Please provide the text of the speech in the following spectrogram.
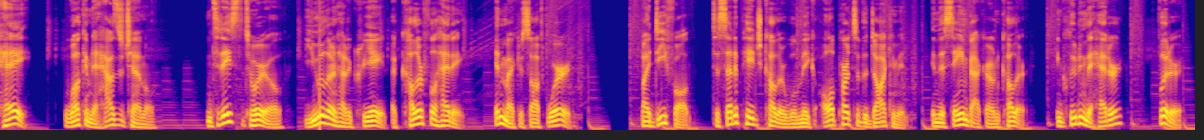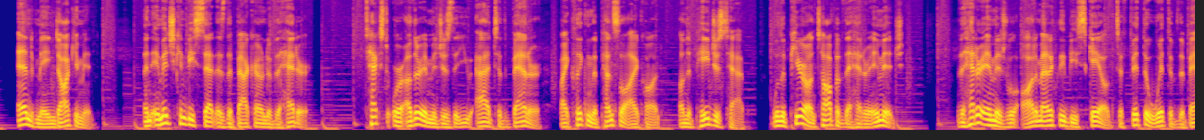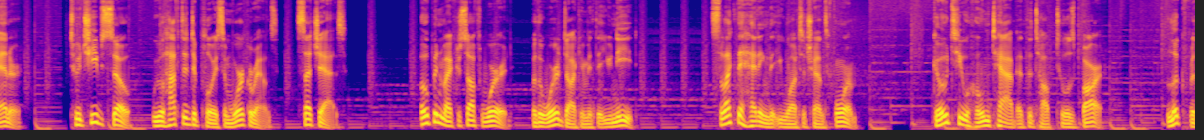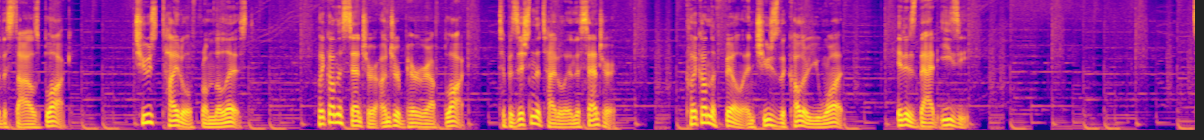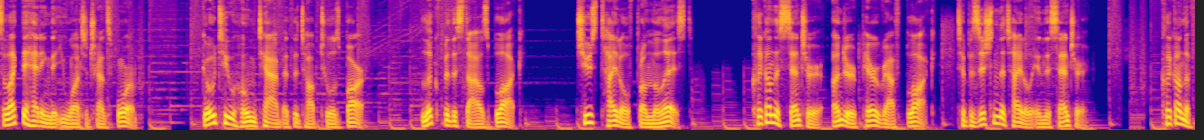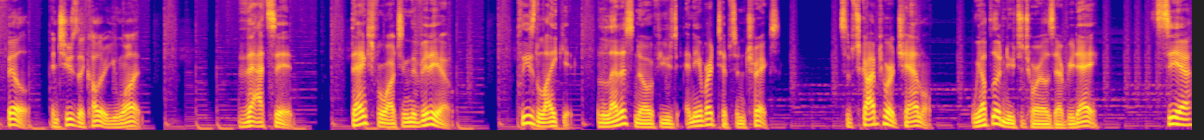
Hey, welcome to HOWZA Channel. In today's tutorial, you will learn how to create a colorful heading in Microsoft Word. By default, to set a page color will make all parts of the document in the same background color, including the header, footer, and main document. An image can be set as the background of the header. Text or other images that you add to the banner by clicking the pencil icon on the Pages tab will appear on top of the header image. The header image will automatically be scaled to fit the width of the banner. To achieve so, we will have to deploy some workarounds, such as Open Microsoft Word or the Word document that you need. Select the heading that you want to transform. Go to Home tab at the top tools bar. Look for the Styles block. Choose Title from the list. Click on the center under Paragraph block to position the title in the center. Click on the fill and choose the color you want. It is that easy. Select the heading that you want to transform. Go to Home tab at the top tools bar. Look for the Styles block. Choose Title from the list. Click on the center under Paragraph block to position the title in the center. Click on the fill and choose the color you want. That's it. Thanks for watching the video. Please like it and let us know if you used any of our tips and tricks. Subscribe to our channel. We upload new tutorials every day. See ya!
